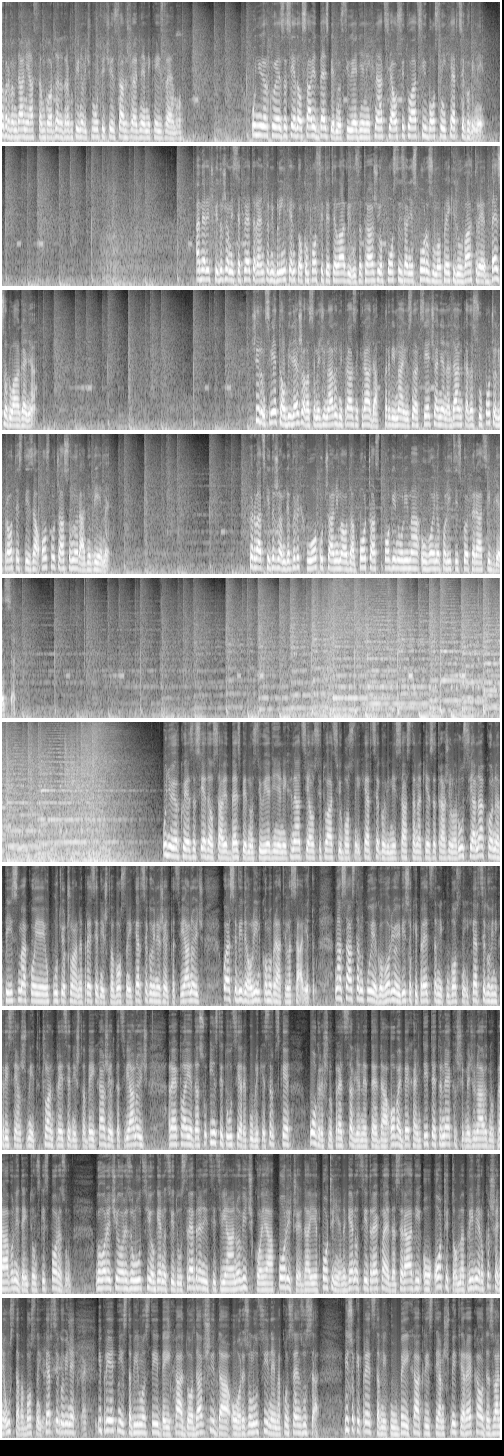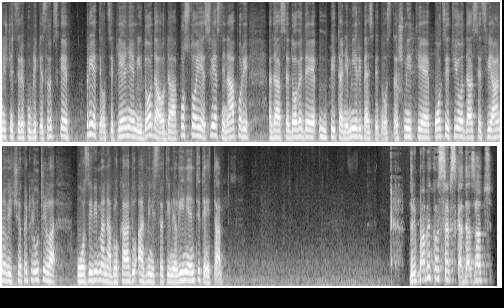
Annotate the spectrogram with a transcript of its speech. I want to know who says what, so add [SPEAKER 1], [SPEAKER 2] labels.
[SPEAKER 1] Dobar vam dan, ja sam Gordana Dragutinović-Mutić iz sadržaja Dnevnika izdvajamo. U Njujorku je zasjedao Savjet bezbjednosti Ujedinjenih nacija o situaciji u Bosni i Hercegovini. Američki državni sekretar Anthony Blinken tokom posjete Tel Avivu zatražio postizanje sporazuma o prekidu vatre bez odlaganja. Širom svijeta obilježava se Međunarodni praznik rada, 1. maj u znak sjećanja na dan kada su počeli protesti za osmočasovno radno vrijeme. Hrvatski državni vrh u Okučanima odao počast poginulima u vojno-policijskoj operaciji Bljesak. U Njujorku je zasjedao Savjet bezbjednosti Ujedinjenih nacija o situaciji u Bosni i Hercegovini. Sastanak je zatražila Rusija nakon pisma koje je uputio člana predsjedništva Bosne i Hercegovine Željka Cvijanović, koja se video linkom obratila Savjetu. Na sastanku je govorio i visoki predstavnik u Bosni i Hercegovini Kristijan Schmidt. Član predsjedništva BiH Željka Cvijanović rekla je da su institucije Republike Srpske pogrešno predstavljene te da ovaj BiH entitet ne krši međunarodno pravo ni Dejtonski sporazum. Govoreći o rezoluciji o genocidu u Srebrenici, Cvijanović, koja poriče da je počinjen genocid, rekla je da se radi o očitom primjeru kršenja Ustava Bosne i Hercegovine i prijetnji stabilnosti BiH, dodavši da o rezoluciji nema konsenzusa. Visoki predstavnik u BiH, Kristijan Šmit, je rekao da zvaničnici Republike Srpske prijete ocijepljenjem i dodao da postoje svjesni napori da se dovede u pitanje mir i bezbjednost. Šmit je podsjetio da se Cvijanović priključila pozivima na blokadu administrativne linije entiteta.
[SPEAKER 2] The Republic of Srpska does not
